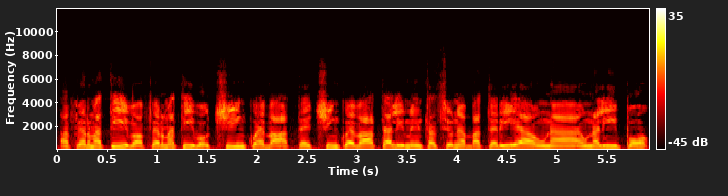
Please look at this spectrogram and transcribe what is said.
Affermativo, affermativo, 5 watt, 5 watt alimentazione a batteria, una, una lipo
